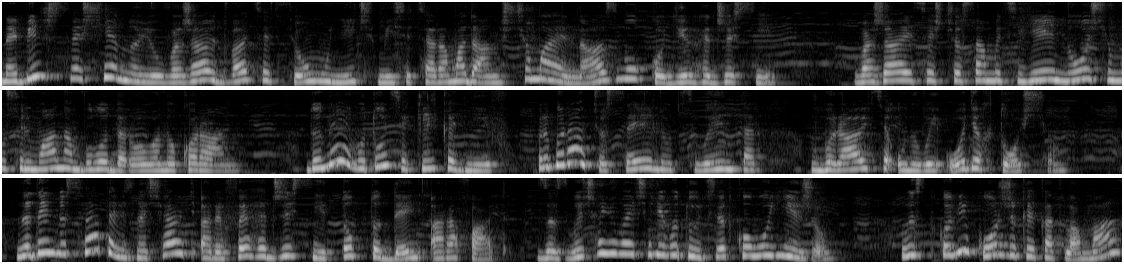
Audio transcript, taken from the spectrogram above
Найбільш священною вважають 27-му ніч місяця Рамадан, що має назву Кодір Геджесі. Вважається, що саме цієї ночі мусульманам було даровано Коран. До неї готуються кілька днів, прибирають оселю, цвинтар, вбираються у новий одяг тощо. За день до свята відзначають Арефе Геджесі, тобто День Арафат. Зазвичай увечері готують святкову їжу: листкові коржики катлама,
